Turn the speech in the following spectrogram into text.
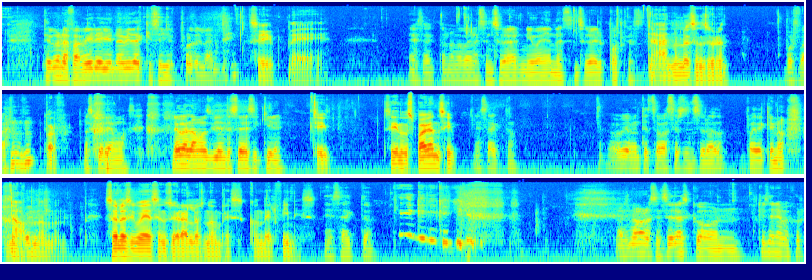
Tengo una familia y una vida que seguir por delante. Sí. Eh, Exacto, no me vayan a censurar ni vayan a censurar el podcast. ah, no lo censuran. Por favor, Por favor. nos queremos. Luego hablamos bien de ustedes si quieren. Sí. Si nos pagan, sí. Exacto. Obviamente esto va a ser censurado. Puede que no. No, no, no. Solo si voy a censurar los nombres con delfines. Exacto. Pues no, lo censuras con. ¿Qué sería mejor?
